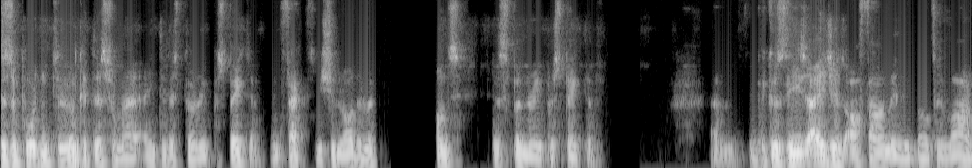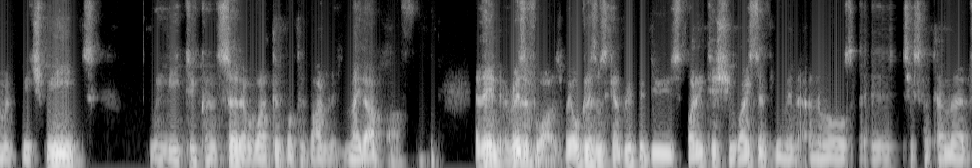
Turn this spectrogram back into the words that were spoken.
It's important to look at this from an interdisciplinary perspective. In fact, you should rather look from a disciplinary perspective. Um, because these agents are found in the built environment, which means we need to consider what the built environment is made up of. And then reservoirs, where organisms can reproduce body tissue, waste of human animals, insects, contaminated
